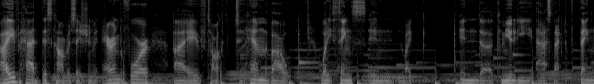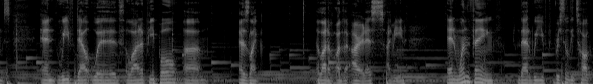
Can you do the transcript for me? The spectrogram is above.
I've had this conversation with Aron before. I've talked to him about what he thinks in like in the community aspect of things and we've dealt with a lot of people um, as like a lot of other artists i mean and one thing that we've recently talked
